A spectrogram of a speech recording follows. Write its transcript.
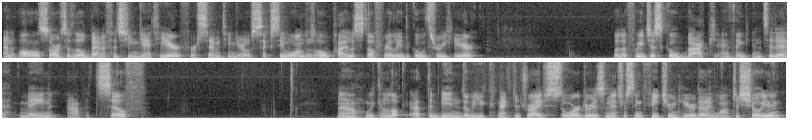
and all sorts of little benefits you can get here for 17 euro 61 there's a whole pile of stuff really to go through here. But if we just go back I think into the main app itself. Now we can look at the BMW connected drive store. There is an interesting feature in here that I want to show you.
